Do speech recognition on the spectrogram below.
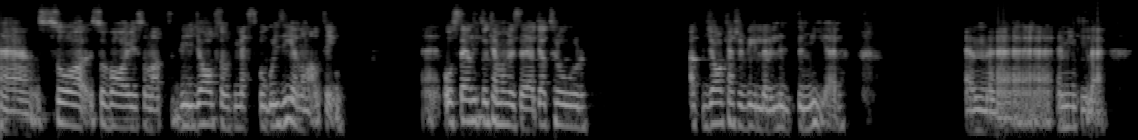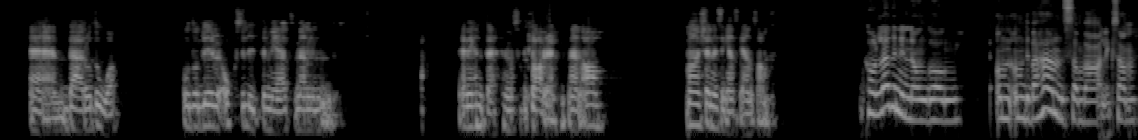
eh, så, så var det ju som att det är jag som mest får gå igenom allting. Eh, och sen så kan man väl säga att jag tror att jag kanske ville det lite mer än, än min kille där och då. Och då blir det också lite mer att, men jag vet inte hur man ska förklara det, men ja, man känner sig ganska ensam. Kollade ni någon gång om, om det var han som var liksom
